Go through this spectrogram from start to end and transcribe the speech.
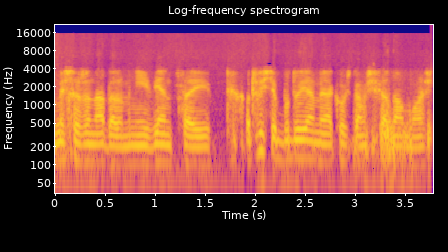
Myślę, że nadal mniej więcej. Oczywiście budujemy jakąś tam świadomość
